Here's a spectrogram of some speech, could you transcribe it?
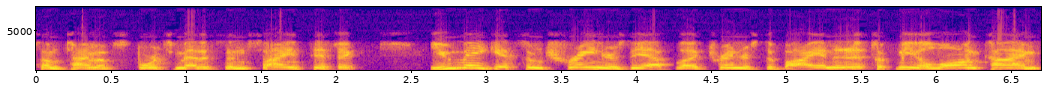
some type of sports medicine, scientific, you may get some trainers, the athletic trainers, to buy in. And it took me a long time.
